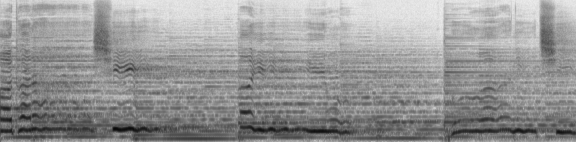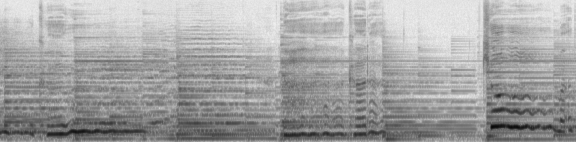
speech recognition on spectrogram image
新しい愛を永遠に誓う。だから今日まで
